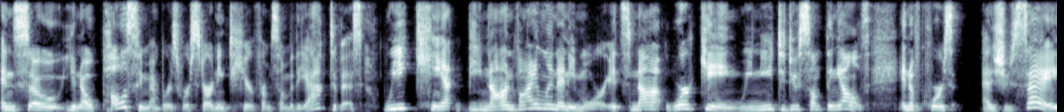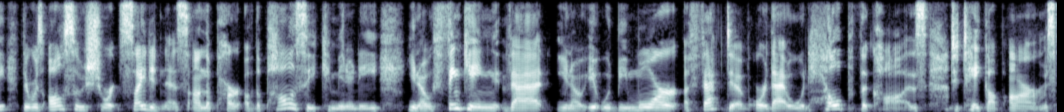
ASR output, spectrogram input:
And so, you know, policy members were starting to hear from some of the activists, we can't be nonviolent anymore. It's not working. We need to do something else. And of course, as you say, there was also short-sightedness on the part of the policy community, you know, thinking that, you know, it would be more effective or that it would help the cause to take up arms.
